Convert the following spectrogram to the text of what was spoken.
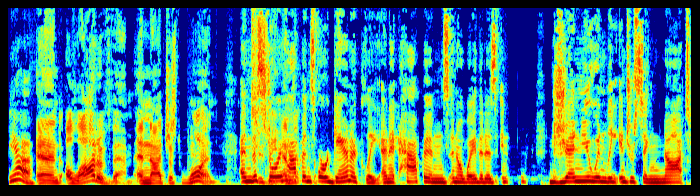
Yeah, and a lot of them, and not just one. and the Excuse me, story and the- happens organically, and it happens in a way that is in, genuinely interesting, not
